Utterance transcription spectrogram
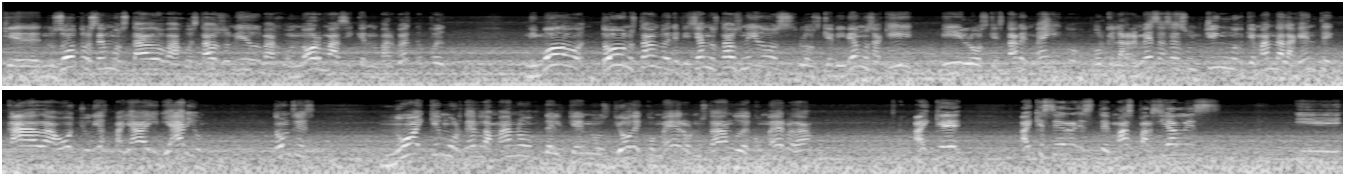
que nosotros hemos estado bajo Estados Unidos, bajo normas y que esto, pues ni modo, todos nos estamos beneficiando Estados Unidos, los que vivimos aquí y los que están en México, porque las remesas es un chingo que manda la gente cada ocho días para allá y diario. Entonces, no hay que morder la mano del que nos dio de comer o nos está dando de comer, ¿verdad? Hay que, hay que ser este, más parciales y,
